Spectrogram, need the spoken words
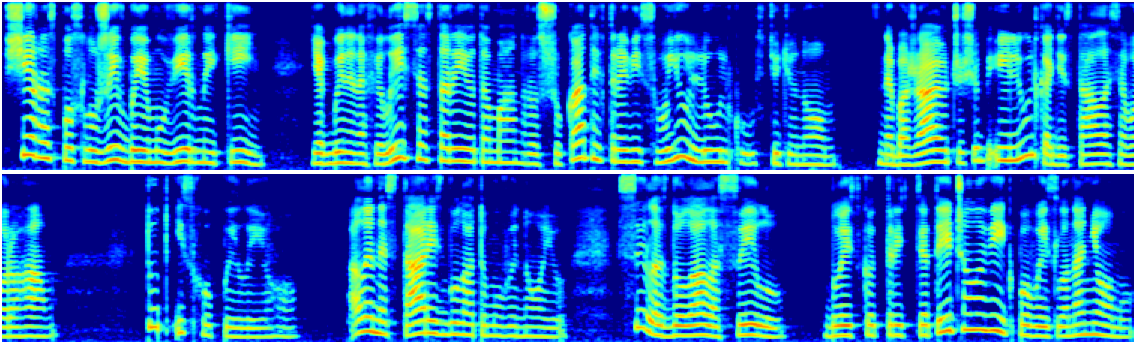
ще раз послужив би йому вірний кінь, якби не нахилився старий отаман розшукати в траві свою люльку з тютюном, не бажаючи, щоб і люлька дісталася ворогам. Тут і схопили його. Але не старість була тому виною. Сила здолала силу. Близько тридцяти чоловік повисло на ньому.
